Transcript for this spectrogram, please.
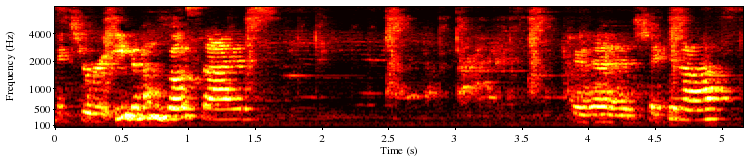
Make sure we're even on both sides. Good. Shake it off.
